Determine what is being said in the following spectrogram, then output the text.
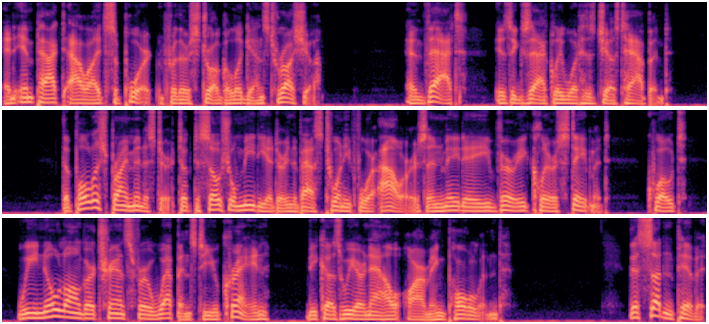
and impact Allied support for their struggle against Russia. And that is exactly what has just happened. The Polish Prime Minister took to social media during the past 24 hours and made a very clear statement quote, We no longer transfer weapons to Ukraine because we are now arming Poland. This sudden pivot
